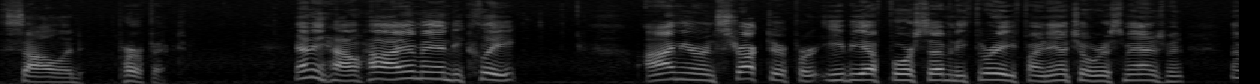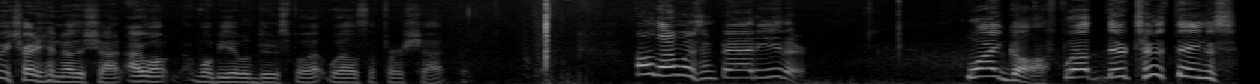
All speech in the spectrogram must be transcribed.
solid, perfect. Anyhow, hi, I'm Andy Kleit. I'm your instructor for EBF 473, Financial Risk Management. Let me try to hit another shot. I won't, won't be able to do as well as the first shot. But... Oh, that wasn't bad either. Why golf? Well, there are two things,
